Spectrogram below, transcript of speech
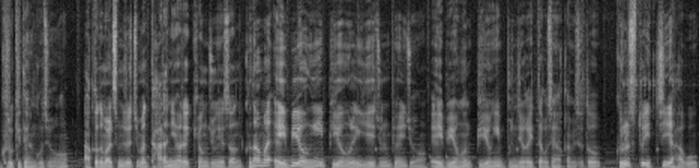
그렇게 되는 거죠. 아까도 말씀드렸지만 다른 혈액형 중에선 그나마 AB형이 B형을 이해해주는 편이죠. AB형은 B형이 문제가 있다고 생각하면서도 그럴 수도 있지 하고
